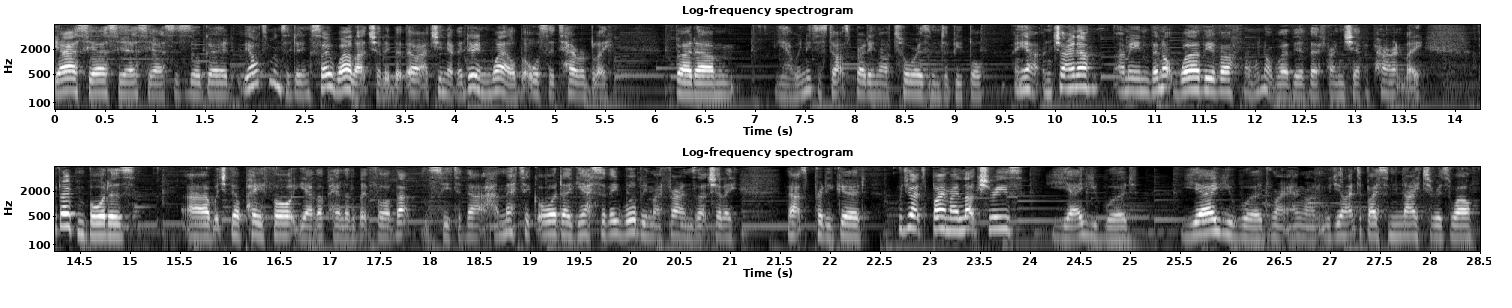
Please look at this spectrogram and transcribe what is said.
Yes, yes, yes, yes, this is all good. The Ottomans are doing so well actually, but they're actually no, they're doing well, but also terribly. But um, yeah, we need to start spreading our tourism to people. And yeah, and China, I mean, they're not worthy of our, well, we're not worthy of their friendship apparently. But open borders, uh, which they'll pay for. Yeah, they'll pay a little bit for that. We'll see to that. Hermetic Order. Yes, so they will be my friends, actually. That's pretty good. Would you like to buy my luxuries? Yeah, you would. Yeah, you would. Right, hang on. Would you like to buy some niter as well?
